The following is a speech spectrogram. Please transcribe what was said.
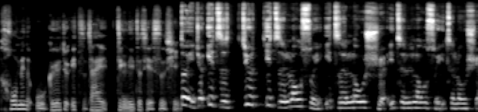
后面的五个月就一直在经历这些事情。对，就一直就一直漏水，一直漏血，一直漏水，一直漏血。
